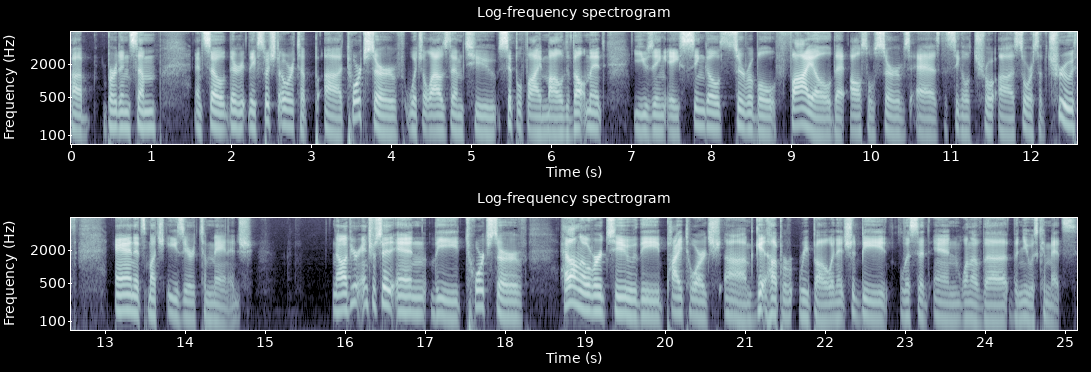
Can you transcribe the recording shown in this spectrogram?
Uh, burdensome. And so they've switched over to uh, TorchServe, which allows them to simplify model development using a single servable file that also serves as the single uh, source of truth, and it's much easier to manage. Now, if you're interested in the TorchServe, head on over to the PyTorch um, GitHub repo, and it should be listed in one of the, the newest commits.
